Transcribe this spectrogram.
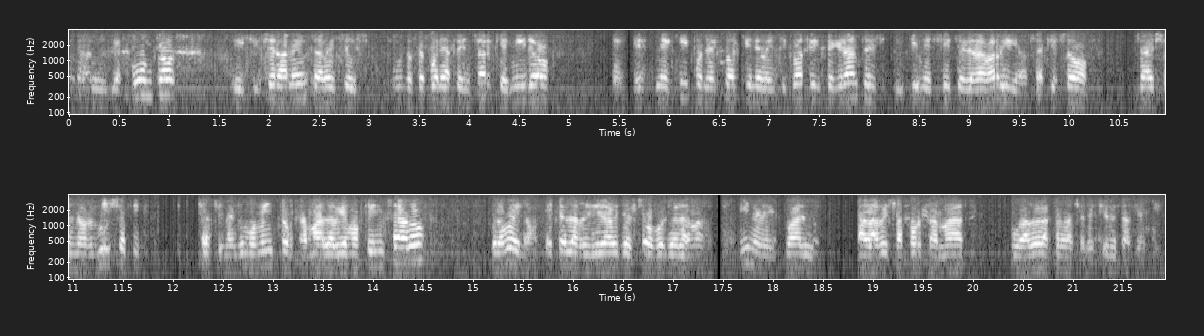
están 10 puntos, y sinceramente a veces uno se pone a pensar que miro es un equipo en el cual tiene 24 integrantes y tiene 7 de la barriga, o sea que eso ya es un orgullo que en algún momento jamás lo habíamos pensado, pero bueno, esta es la realidad del softball de la Argentina, en el cual a la vez aporta más jugadoras para las selecciones argentinas.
